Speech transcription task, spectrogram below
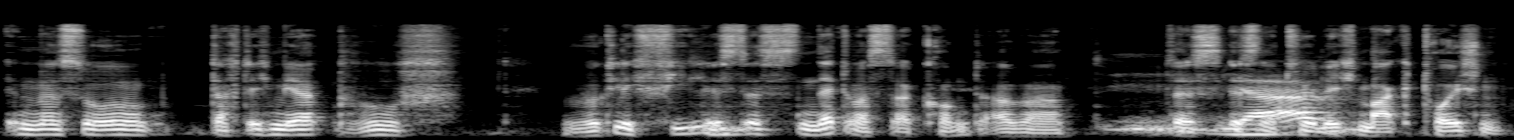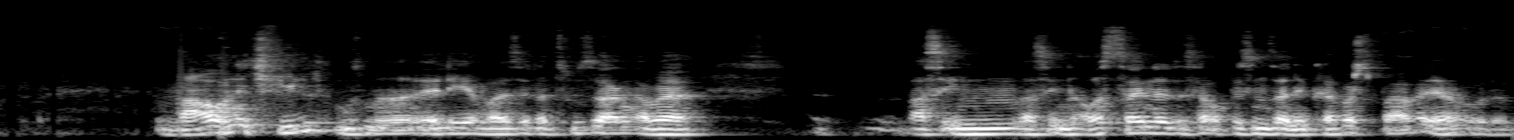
immer so, dachte ich mir, puh, wirklich viel ist es nett, was da kommt, aber das ja, ist natürlich, mag täuschen. War auch nicht viel, muss man ehrlicherweise dazu sagen, aber was ihn, was ihn auszeichnet, ist ja auch ein bisschen seine Körpersprache, ja, oder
